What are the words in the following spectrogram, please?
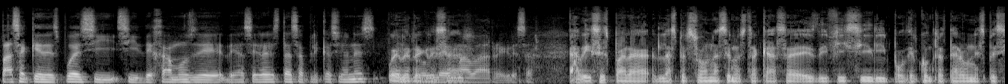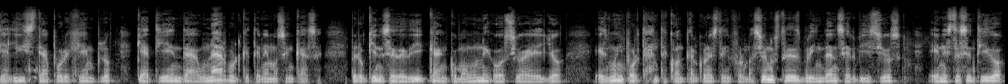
Pasa que después, si, si dejamos de, hacer estas aplicaciones, Puede el regresar. problema va a regresar. A veces para las personas en nuestra casa es difícil poder contratar a un especialista, por ejemplo, que atienda un árbol que tenemos en casa. Pero quienes se dedican como un negocio a ello, es muy importante contar con esta información. Ustedes brindan servicios en este sentido,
